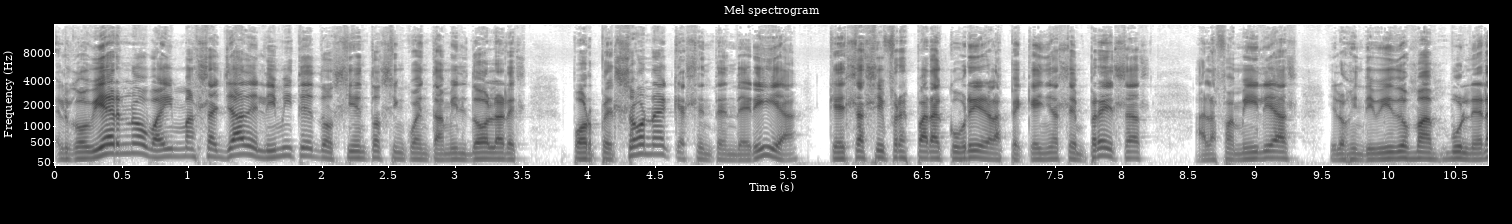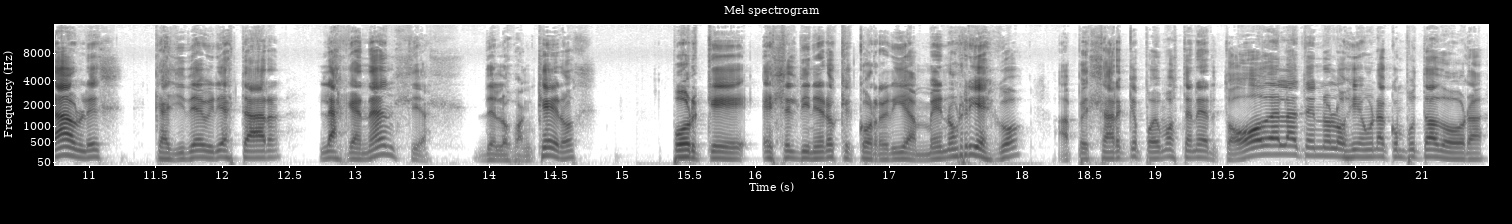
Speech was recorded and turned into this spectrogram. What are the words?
el gobierno va a ir más allá del límite de 250 mil dólares por persona que se entendería que esa cifra es para cubrir a las pequeñas empresas, a las familias y los individuos más vulnerables, que allí debería estar las ganancias de los banqueros, porque es el dinero que correría menos riesgo, a pesar que podemos tener toda la tecnología en una computadora,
